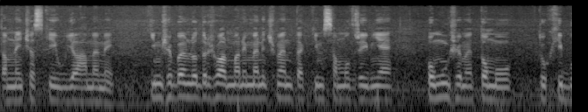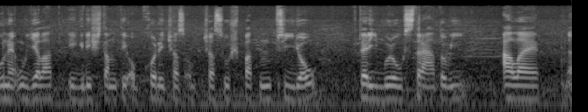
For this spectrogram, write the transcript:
tam nejčastěji uděláme my. Tím, že budeme dodržovat money management, tak tím samozřejmě pomůžeme tomu tu chybu neudělat, i když tam ty obchody čas od času špatný přijdou, který budou ztrátový, ale eh,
